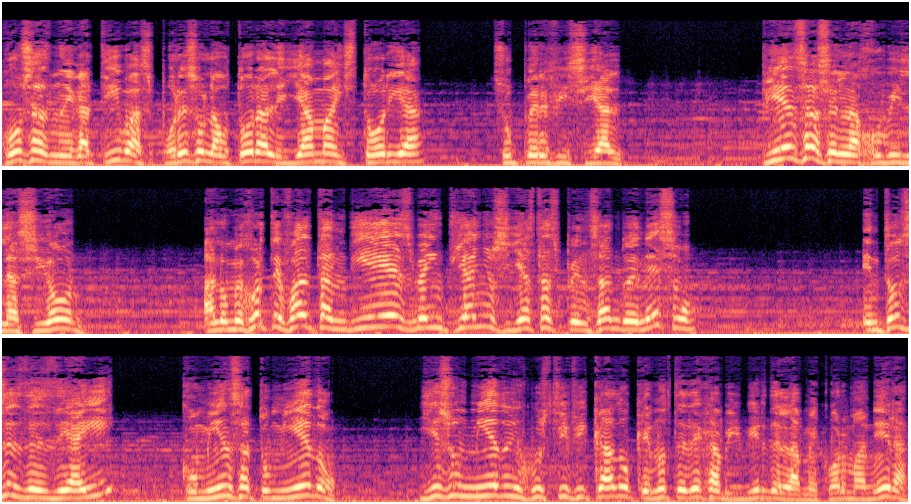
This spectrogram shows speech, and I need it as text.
cosas negativas, por eso la autora le llama historia superficial. Piensas en la jubilación. A lo mejor te faltan 10, 20 años y ya estás pensando en eso. Entonces desde ahí comienza tu miedo. Y es un miedo injustificado que no te deja vivir de la mejor manera.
